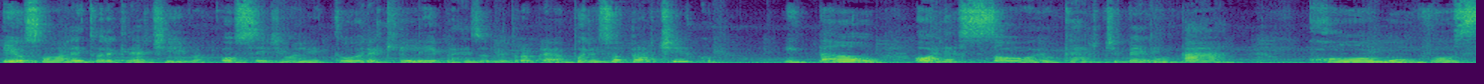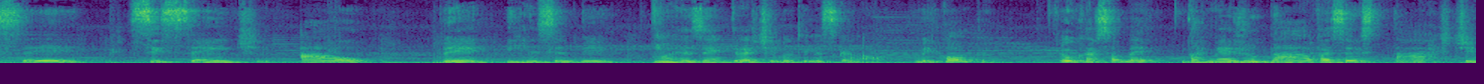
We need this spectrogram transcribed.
eu sou uma leitora criativa, ou seja, uma leitora que lê para resolver problema. Por isso eu pratico. Então, olha só, eu quero te perguntar como você se sente ao ver e receber uma resenha criativa aqui nesse canal. Me conta. Eu quero saber, vai me ajudar, vai ser o start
